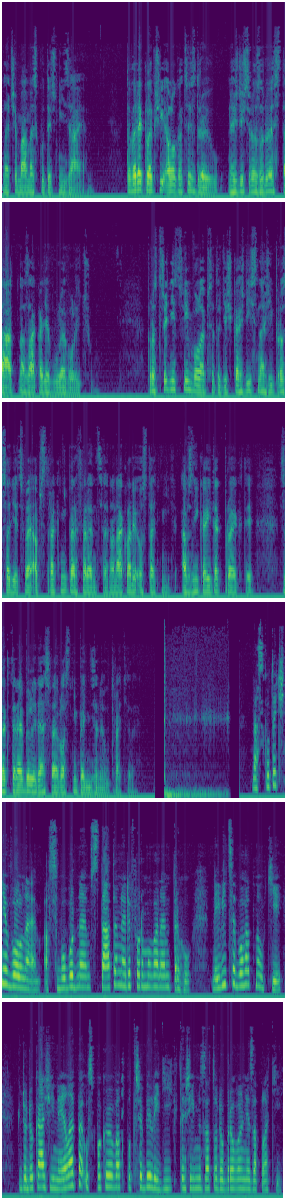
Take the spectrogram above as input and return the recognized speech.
na čem máme skutečný zájem. To vede k lepší alokaci zdrojů, než když rozhoduje stát na základě vůle voličů. Prostřednictvím voleb se totiž každý snaží prosadit své abstraktní preference na náklady ostatních a vznikají tak projekty, za které by lidé své vlastní peníze neutratili. Na skutečně volném a svobodném státem nedeformovaném trhu nejvíce bohatnou ti, kdo dokáží nejlépe uspokojovat potřeby lidí, kteří jim za to dobrovolně zaplatí.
